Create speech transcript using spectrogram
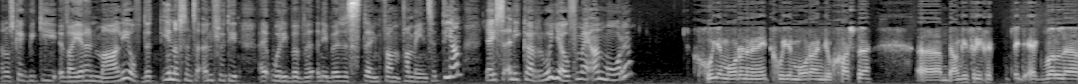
en ons kyk bietjie weer in Mali of dit enigsins 'n invloed het uh, oor die in die bewustheid van van mense. Tian, jy's in die Karoo, jy hou vir my aan môre? Goeiemôre net, goeiemôre aan jou gaste. Ehm uh, dankie vir die geleentheid. Ek wil uh,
